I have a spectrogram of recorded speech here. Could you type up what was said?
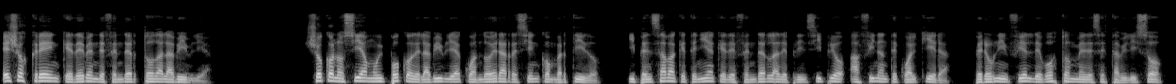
Ellos creen que deben defender toda la Biblia. Yo conocía muy poco de la Biblia cuando era recién convertido, y pensaba que tenía que defenderla de principio a fin ante cualquiera, pero un infiel de Boston me desestabilizó,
